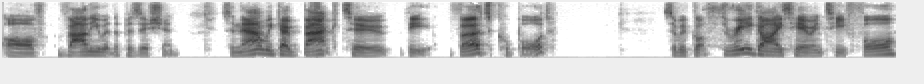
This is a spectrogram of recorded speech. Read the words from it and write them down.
of value at the position. So now we go back to the vertical board. So we've got three guys here in T4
